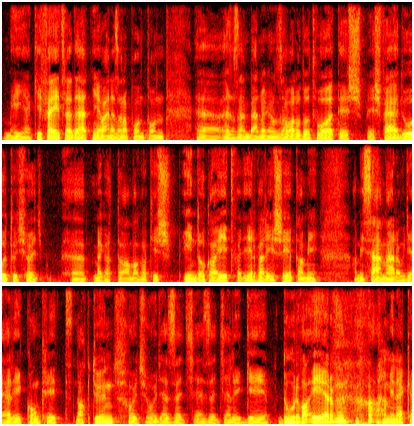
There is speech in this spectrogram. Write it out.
mélyen kifejtve, de hát nyilván ezen a ponton ez az ember nagyon zavarodott volt, és, és feldúlt, úgyhogy megadta a maga kis indokait, vagy érvelését, ami, ami számára ugye elég konkrétnak tűnt, hogy, hogy ez, egy, ez egy eléggé durva érv, aminek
